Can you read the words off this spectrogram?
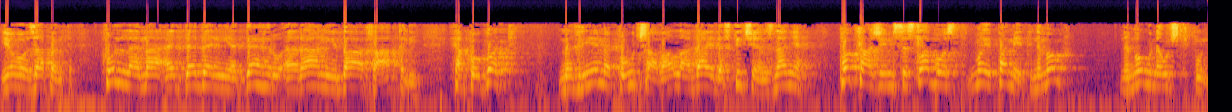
i ovo zapamte. Kullama edebeni dehru erani dafa akli. Kako god me vrijeme poučava, Allah daje da stičem znanje, pokaže im se slabost moje pameti. Ne mogu. Ne mogu naučiti puno.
